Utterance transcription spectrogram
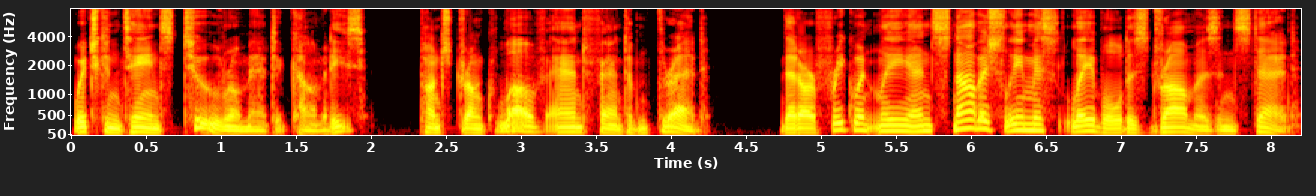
which contains two romantic comedies Punch Drunk Love, and Phantom Thread, that are frequently and snobbishly mislabeled as dramas instead.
